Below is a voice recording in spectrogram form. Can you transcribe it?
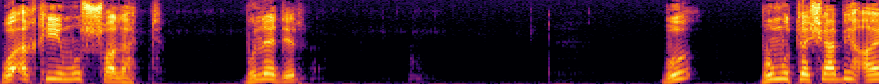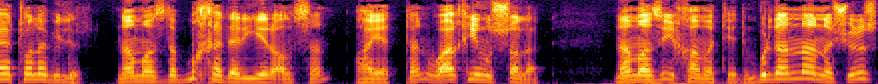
ve akimus salat. Bu nedir? Bu bu muteşabih ayet olabilir. Namazda bu kadar yer alsan ayetten ve akimus salat. Namazı ikamet edin. Buradan ne anlaşıyoruz?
